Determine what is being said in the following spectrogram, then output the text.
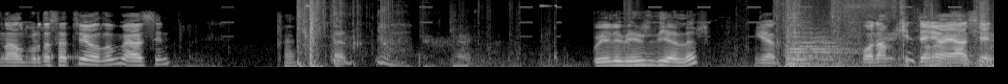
Nal burada satıyor oğlum Yasin. Bu eli verir diyenler. Yok. Bu adam kitleniyor Yasin.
